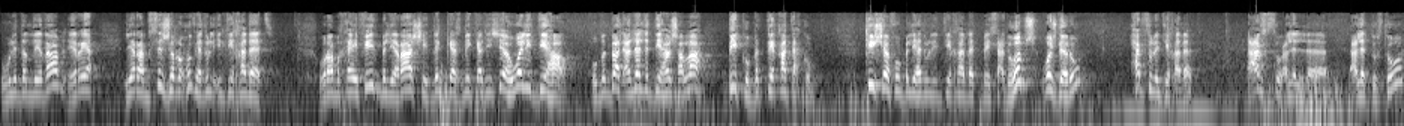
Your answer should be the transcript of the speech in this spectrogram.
ولد النظام اللي راه مسجل روحو في هذو الانتخابات. وراهم خايفين باللي راشد نكاز mécanicien هو اللي يديها. ومن بعد أنا نديها إن شاء الله بكم بالثقة تاعكم. كي شافوا باللي هذو الانتخابات ما يساعدوهمش واش داروا؟ حبسوا الانتخابات عفسوا على على الدستور.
